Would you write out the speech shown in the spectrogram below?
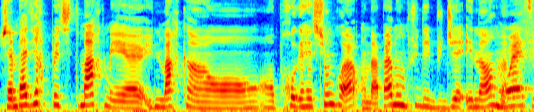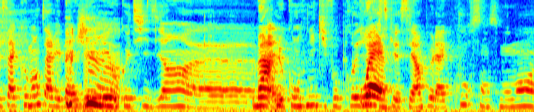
j'aime pas dire petite marque, mais euh, une marque en, progression, quoi. On n'a pas non plus des budgets énormes. Ouais, c'est ça. Comment tu arrives à gérer au quotidien euh, ben, le contenu qu'il faut produire? Parce que c'est un peu la course en ce moment.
